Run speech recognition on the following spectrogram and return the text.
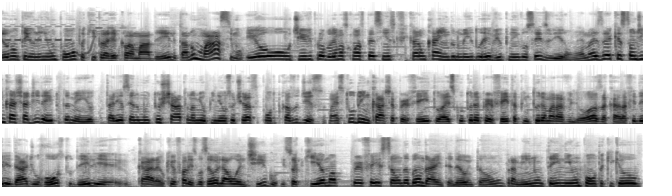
eu não tenho nenhum ponto aqui para reclamar dele, tá? No máximo, eu tive problemas com as pecinhas que ficaram caindo no meio do review, que nem vocês viram, né? Mas é questão de encaixar direito também. Eu estaria sendo muito chato, na minha opinião, se eu tirasse ponto por causa disso. Mas tudo encaixa perfeito, a escultura é perfeita, a pintura é maravilhosa, cara. A fidelidade, o rosto dele, cara, é o que eu falei, se você olhar o antigo, isso aqui é uma perfeição da Bandai, entendeu? Então, para mim, não tem nenhum ponto aqui que eu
